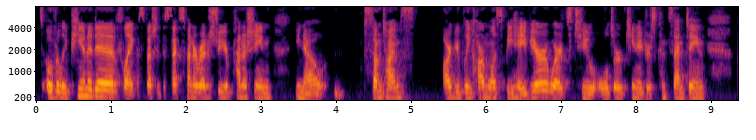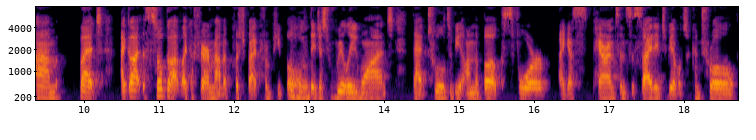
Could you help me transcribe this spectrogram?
it's overly punitive like especially the sex offender registry you're punishing you know sometimes arguably harmless behavior where it's two older teenagers consenting. Um, but I got still got like a fair amount of pushback from people. Mm-hmm. They just really want that tool to be on the books for, I guess, parents and society to be able to control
